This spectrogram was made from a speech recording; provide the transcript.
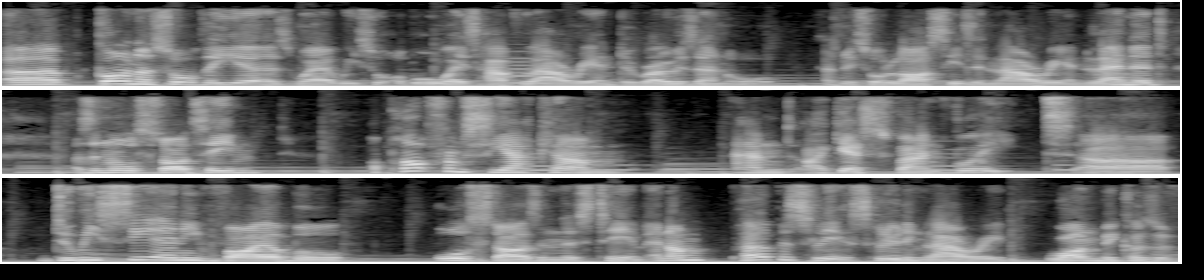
Uh, gone are sort of the years where we sort of always have Lowry and DeRozan, or as we saw last season, Lowry and Leonard as an All Star team. Apart from Siakam and I guess VanVleet, uh, do we see any viable All Stars in this team? And I'm purposely excluding Lowry, one because of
